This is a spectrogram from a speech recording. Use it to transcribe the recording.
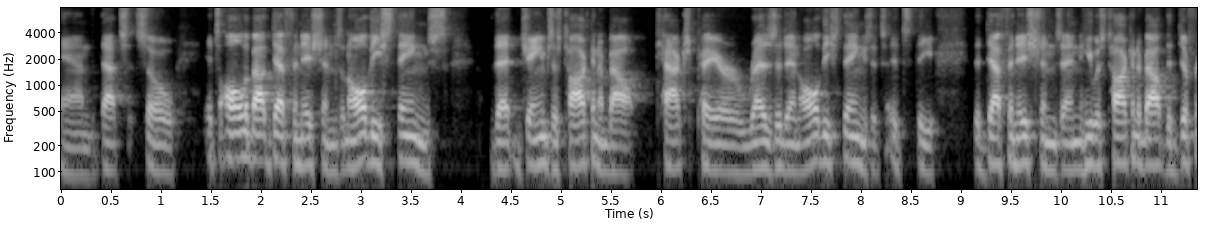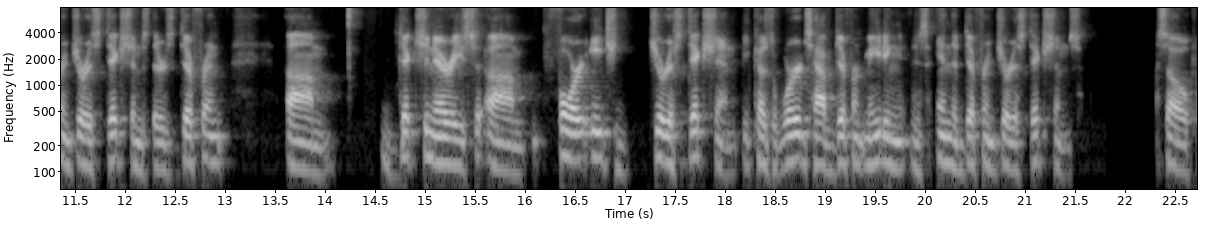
And that's so it's all about definitions and all these things that james is talking about taxpayer resident all these things it's it's the the definitions and he was talking about the different jurisdictions there's different um, dictionaries um, for each jurisdiction because words have different meanings in the different jurisdictions. So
